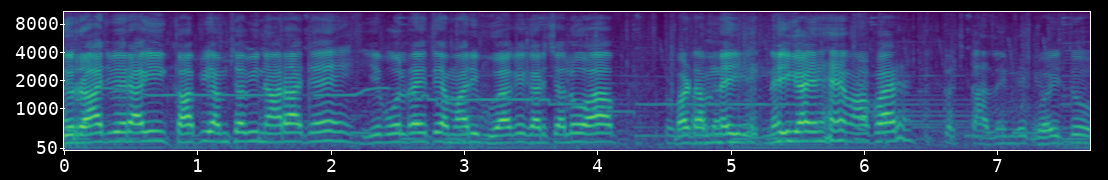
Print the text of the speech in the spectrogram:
ये राज बैरागी काफ़ी हम सभी नाराज़ हैं। ये बोल रहे थे हमारी बुआ के घर चलो आप बट हम नहीं नहीं गए हैं वहाँ पर। वही तो।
